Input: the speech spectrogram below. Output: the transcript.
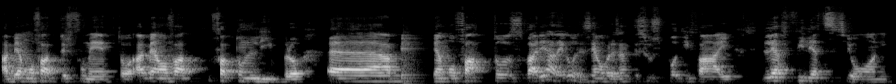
Abbiamo fatto il fumetto, abbiamo fatto, fatto un libro, eh, abbiamo fatto svariate cose, siamo presenti su Spotify, le affiliazioni,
